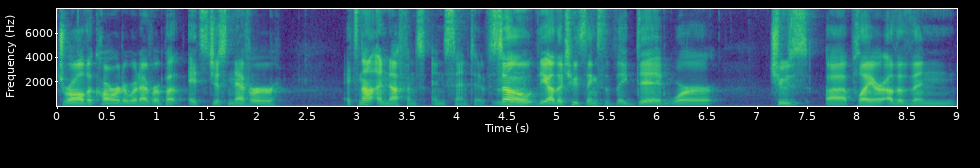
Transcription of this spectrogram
draw the card or whatever, but it's just never. It's not enough in- incentive. So Mm-hmm. the other two things that they did were choose a player other than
